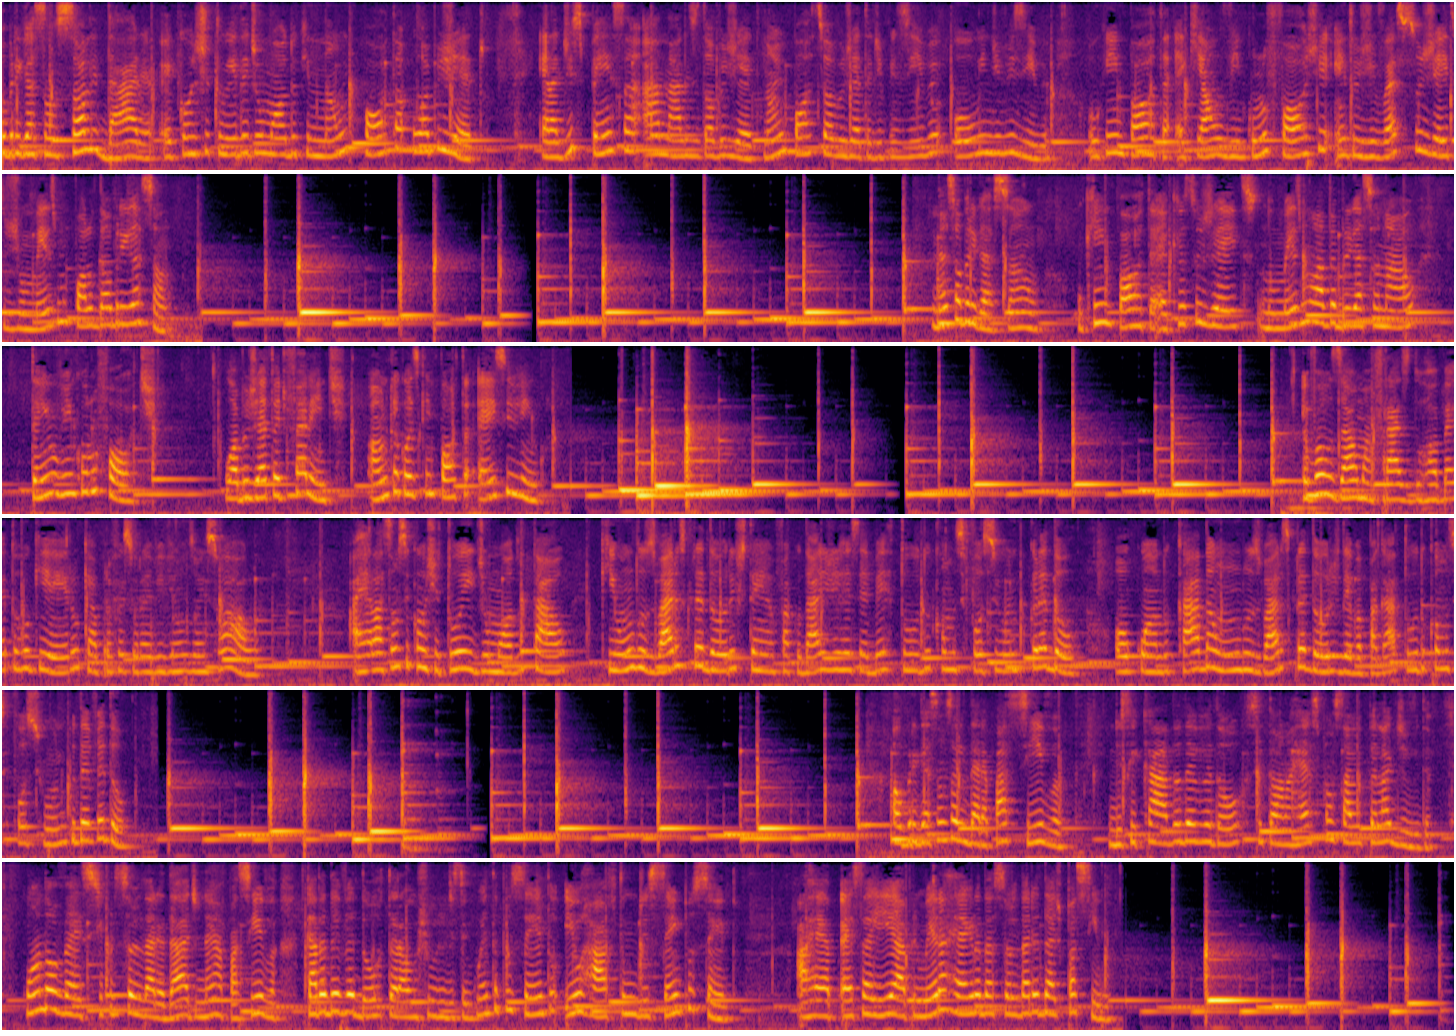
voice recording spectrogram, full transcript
Obrigação solidária é constituída de um modo que não importa o objeto. Ela dispensa a análise do objeto, não importa se o objeto é divisível ou indivisível. O que importa é que há um vínculo forte entre os diversos sujeitos de um mesmo polo da obrigação. Nessa obrigação, o que importa é que os sujeitos, no mesmo lado obrigacional, têm um vínculo forte. O objeto é diferente. A única coisa que importa é esse vínculo. Eu vou usar uma frase do Roberto Ruggiero, que a professora Vivian usou em sua aula. A relação se constitui de um modo tal que um dos vários credores tem a faculdade de receber tudo como se fosse o único credor, ou quando cada um dos vários credores deva pagar tudo como se fosse o único devedor. Obrigação solidária passiva diz que cada devedor se torna responsável pela dívida. Quando houver esse tipo de solidariedade, né, a passiva, cada devedor terá o juro de 50% e o rafting de 100%. A, essa aí é a primeira regra da solidariedade passiva.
